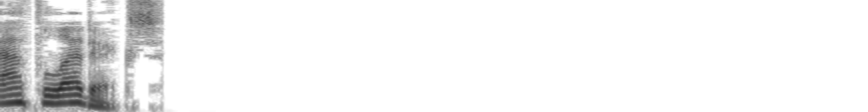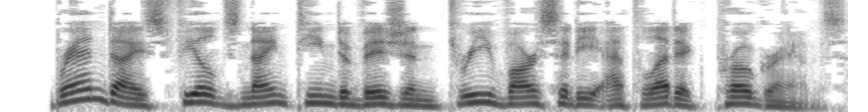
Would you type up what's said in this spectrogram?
Athletics Brandeis fields 19 Division III varsity athletic programs.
